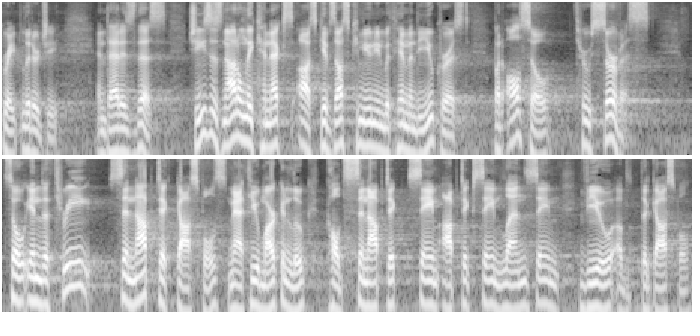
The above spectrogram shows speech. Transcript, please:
great liturgy, and that is this Jesus not only connects us, gives us communion with him in the Eucharist, but also through service. So, in the three synoptic gospels, Matthew, Mark, and Luke, called synoptic, same optic, same lens, same view of the gospel,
